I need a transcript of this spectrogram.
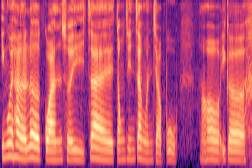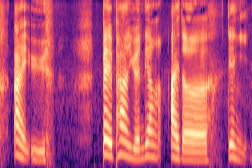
因为她的乐观，所以在东京站稳脚步。然后一个爱与背叛、原谅爱的电影，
